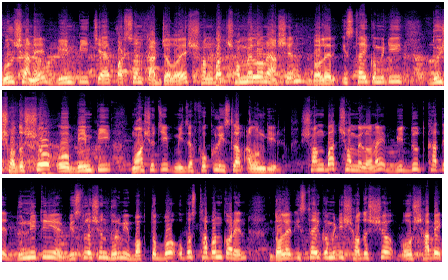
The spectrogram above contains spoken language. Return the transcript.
গুলশানে বিএনপি চেয়ারপারসন কার্যালয়ে সংবাদ সম্মেলনে আসেন দলের স্থায়ী কমিটি দুই সদস্য ও বিএনপি মহাসচিব মির্জা ফখরুল ইসলাম আলমগীর। সংবাদ সম্মেলনে বিদ্যুৎ খাতে দুর্নীতি নিয়ে বিশ্লেষণধর্মী বক্তব্য উপস্থাপন করেন দলের স্থায়ী কমিটির সদস্য ও সাবেক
